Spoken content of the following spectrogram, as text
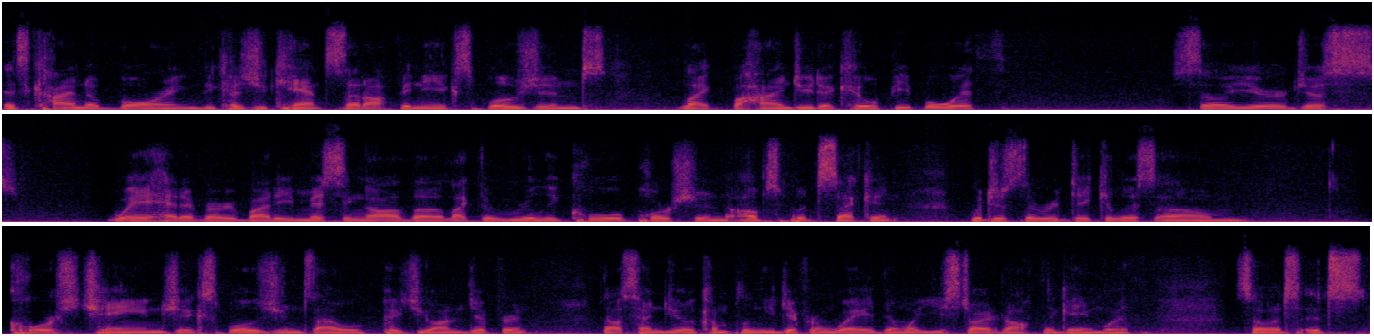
it's kind of boring because you can't set off any explosions like behind you to kill people with. So you're just way ahead of everybody, missing all the like the really cool portion of split second, which is the ridiculous um, course change explosions that will put you on a different. That'll send you a completely different way than what you started off the game with. So it's it's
